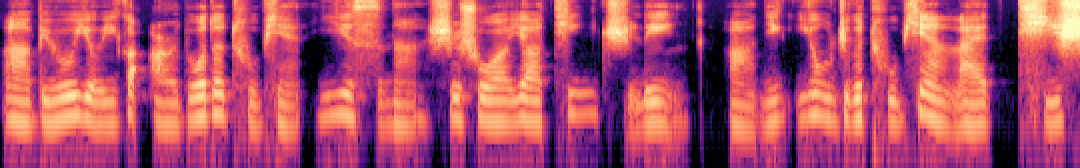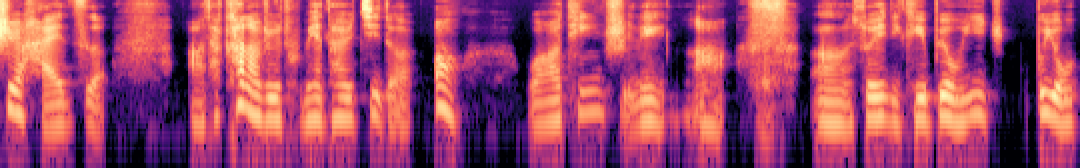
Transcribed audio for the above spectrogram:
啊，比如有一个耳朵的图片，意思呢是说要听指令啊，你用这个图片来提示孩子啊，他看到这个图片他就记得哦，我要听指令啊，嗯，所以你可以不用一直不用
